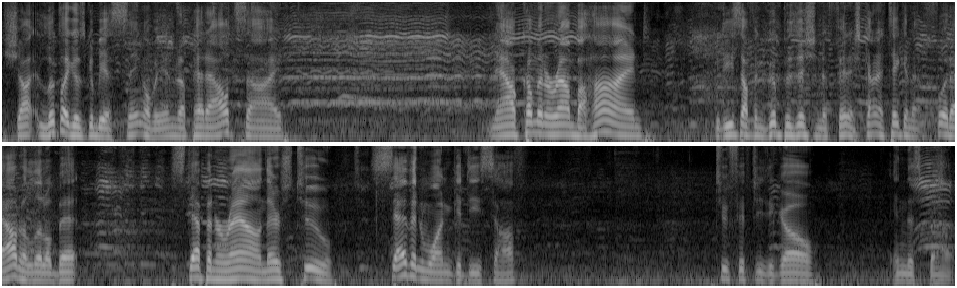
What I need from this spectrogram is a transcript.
Shot, looked like it was going to be a single, but he ended up head outside. Now coming around behind, Gadisov in good position to finish, kind of taking that foot out a little bit. Stepping around, there's two. 7-1 Gadisov. 250 to go in this bout.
